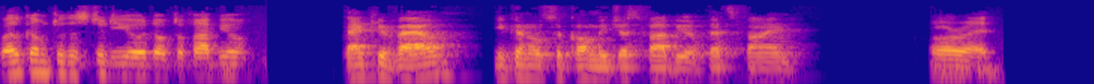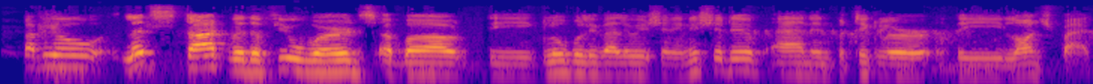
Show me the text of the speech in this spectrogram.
Welcome to the studio, Dr. Fabio. Thank you, Val. You can also call me just Fabio. That's fine. All right. Fabio, let's start with a few words about the Global Evaluation Initiative and, in particular, the Launchpad.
